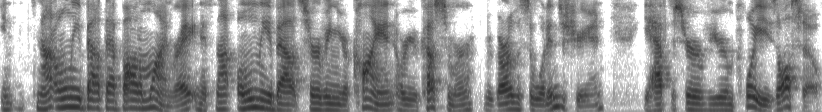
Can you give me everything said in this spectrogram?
it's not only about that bottom line, right? And it's not only about serving your client or your customer, regardless of what industry you're in. You have to serve your employees also.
